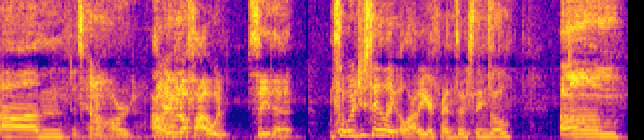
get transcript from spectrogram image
Um. That's kind of hard. I don't Yeah. even know if I would say that. So would you say like a lot of your friends are single? Um,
